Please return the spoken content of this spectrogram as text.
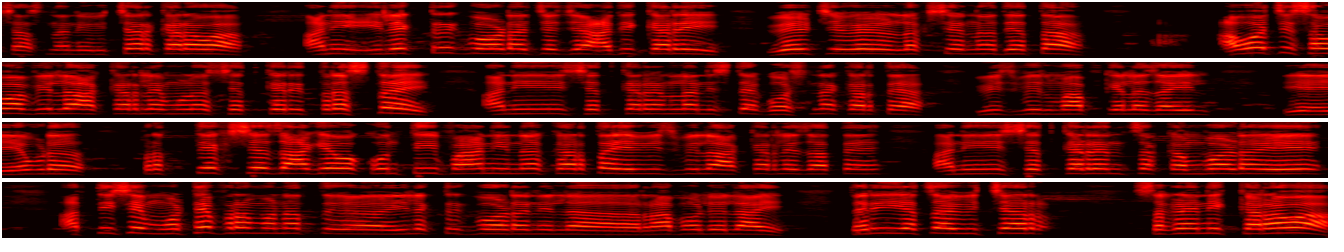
शासनाने विचार करावा आणि इलेक्ट्रिक बोर्डाचे जे अधिकारी वेळचे वेळ लक्ष न देता आवाची सवा बिल आकारल्यामुळं शेतकरी त्रस्त आहे आणि शेतकऱ्यांना नुसत्या घोषणा करत्या वीज बिल माफ केलं जाईल एवढं प्रत्यक्ष जागेवर कोणतीही पाहणी न करता हे वीज बिल आकारले जाते आणि शेतकऱ्यांचं कंबड हे अतिशय मोठ्या प्रमाणात इलेक्ट्रिक बोर्डाने राबवलेलं आहे. तरी याचा विचार सगळ्यांनी करावा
